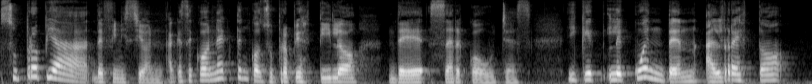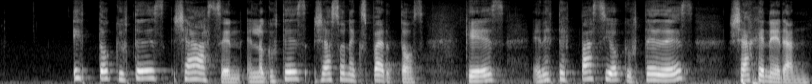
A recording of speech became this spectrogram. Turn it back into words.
su propia definición, a que se conecten con su propio estilo de ser coaches y que le cuenten al resto esto que ustedes ya hacen, en lo que ustedes ya son expertos, que es en este espacio que ustedes ya generan.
